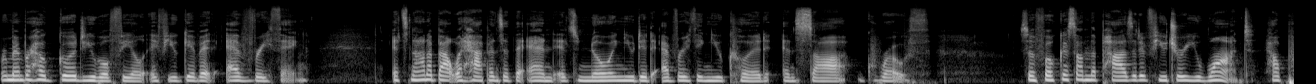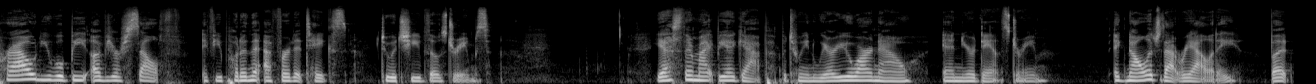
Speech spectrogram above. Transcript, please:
Remember how good you will feel if you give it everything. It's not about what happens at the end, it's knowing you did everything you could and saw growth. So focus on the positive future you want, how proud you will be of yourself if you put in the effort it takes to achieve those dreams. Yes, there might be a gap between where you are now and your dance dream. Acknowledge that reality, but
